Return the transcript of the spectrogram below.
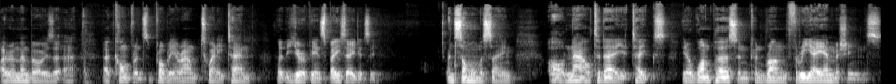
I remember I was at a, a conference probably around 2010 at the European Space Agency, and someone was saying, oh, now today it takes, you know, one person can run three AM machines,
